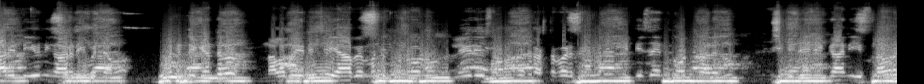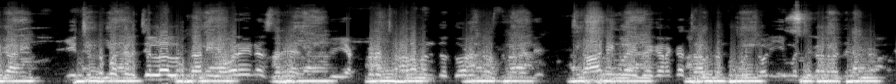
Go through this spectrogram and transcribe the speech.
ఆరింటి ఈవినింగ్ ఆరింటికి పెట్టాము. పన్నెండు గంటలు నలభై నుంచి యాభై మంది కుర్రోడు లేడీస్ కష్టపడితే ఈ డిజైన్ తోట రాలేదు. ఈ డిజైనింగ్ కానీ ఈ ఫ్లవర్ కానీ ఈ చుట్టుపక్కల జిల్లాల్లో కానీ ఎవరైనా సరే ఎక్కడ చాలా మంది దూరం చేస్తున్నారండి స్టార్టింగ్లో అయితే కనుక చాలా తక్కువ ఈ మధ్య కాలంలో అయితే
